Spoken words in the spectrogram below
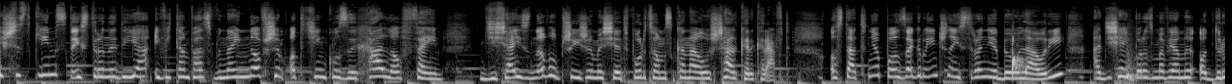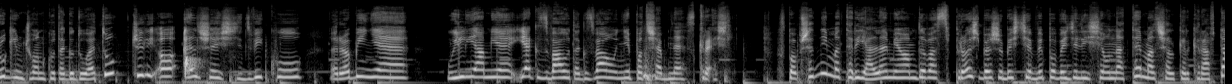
Hej wszystkim, z tej strony Dia i witam was w najnowszym odcinku z Hall of Fame. Dzisiaj znowu przyjrzymy się twórcom z kanału Shulkercraft. Ostatnio po zagranicznej stronie był Lauri, a dzisiaj porozmawiamy o drugim członku tego duetu, czyli o L6 Dwiku, Robinie, Williamie, jak zwał, tak zwał, niepotrzebne skreśl. W poprzednim materiale miałam do Was prośbę, żebyście wypowiedzieli się na temat Shulkercrafta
